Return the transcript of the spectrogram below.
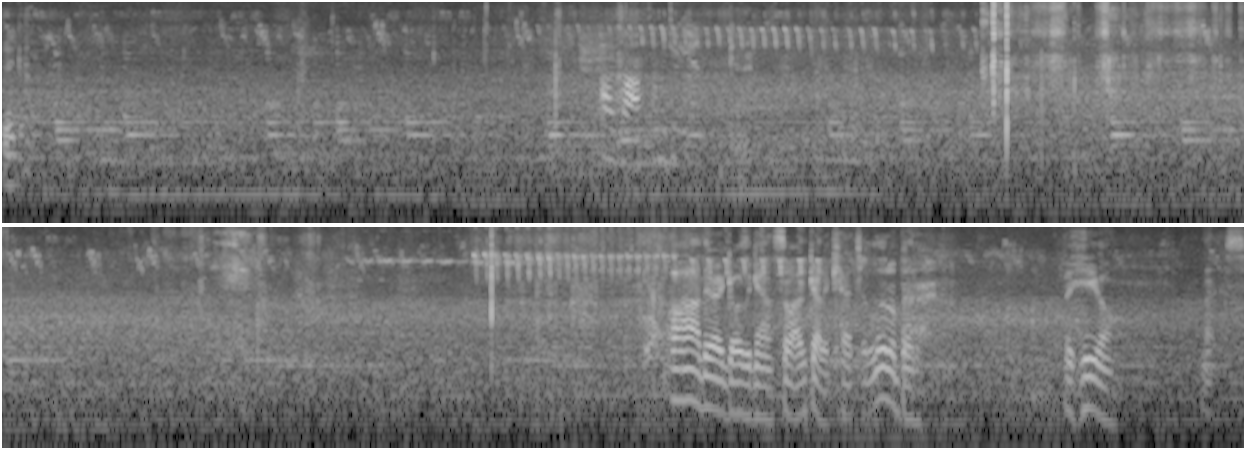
There you go. Oh, it's off. Let me do it again. Ah, there it goes again. So I've got to catch a little better. The heel. Nice.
